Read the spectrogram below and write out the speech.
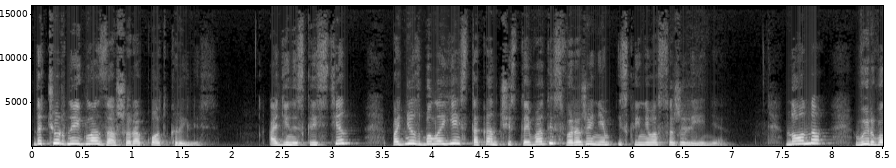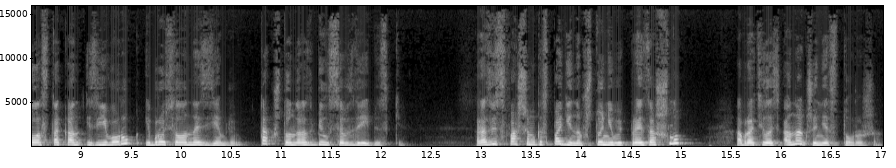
да черные глаза широко открылись. Один из крестьян поднес было ей стакан чистой воды с выражением искреннего сожаления. Но она вырвала стакан из его рук и бросила на землю, так что он разбился в дребезги. «Разве с вашим господином что-нибудь произошло?» обратилась она к жене сторожа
